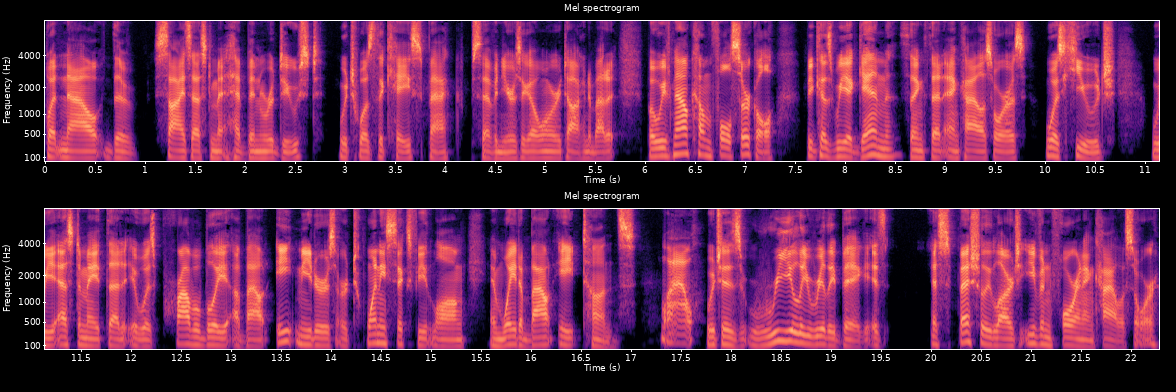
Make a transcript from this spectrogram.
But now the size estimate had been reduced, which was the case back seven years ago when we were talking about it. But we've now come full circle because we again think that Ankylosaurus was huge. We estimate that it was probably about eight meters or 26 feet long and weighed about eight tons, Wow. which is really, really big. It's especially large even for an ankylosaur.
